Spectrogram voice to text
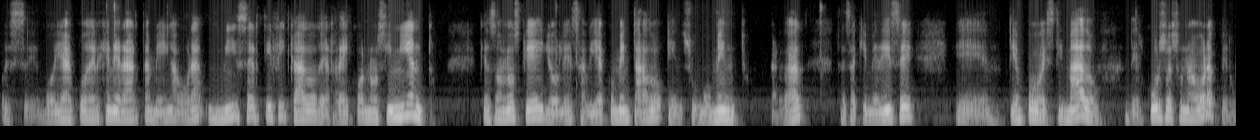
pues eh, voy a poder generar también ahora mi certificado de reconocimiento, que son los que yo les había comentado en su momento, ¿verdad? Entonces aquí me dice eh, tiempo estimado del curso es una hora, pero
